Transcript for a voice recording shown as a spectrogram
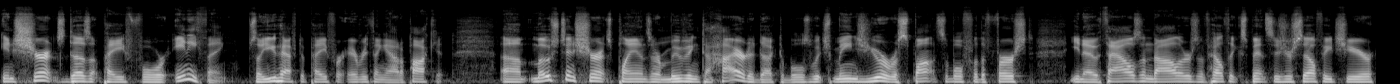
insurance doesn't pay for anything. So you have to pay for everything out of pocket. Um, most insurance plans are moving to higher deductibles, which means you're responsible for the first, you know, thousand dollars of health expenses yourself each year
